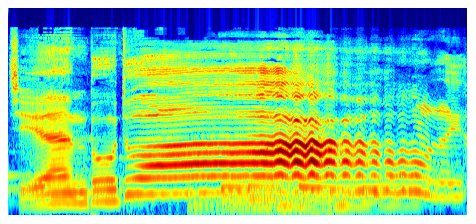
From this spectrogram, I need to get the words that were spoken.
剪不断泪还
